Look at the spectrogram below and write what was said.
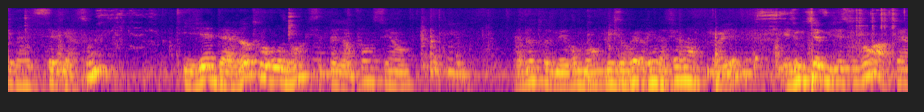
Et bien, ces garçons, ils viennent d'un autre roman qui s'appelle L'Enfant Océan. Un autre de mes romans. Mais ils n'ont rien à faire là, vous voyez Et je me suis amusé souvent à faire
